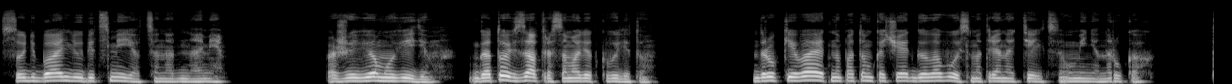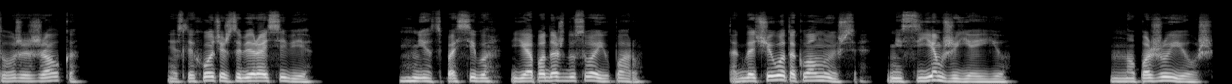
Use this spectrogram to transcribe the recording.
судьба любит смеяться над нами. Поживем, увидим. Готовь завтра самолет к вылету. Друг кивает, но потом качает головой, смотря на тельце у меня на руках. Тоже жалко? Если хочешь, забирай себе. Нет, спасибо, я подожду свою пару. Тогда чего так волнуешься? Не съем же я ее. Но пожуешь.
